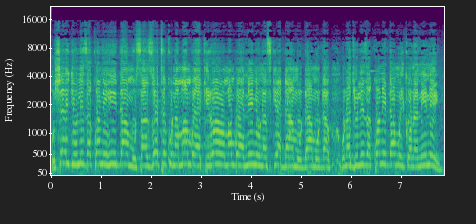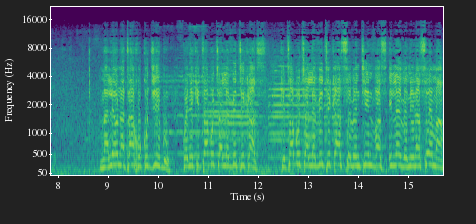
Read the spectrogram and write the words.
Ushaijiuliza, kwani hii damu saa zote kuna mambo ya kiroho, mambo ya nini, unasikia damu damu damu, unajiuliza kwani damu iko na nini? Na leo nataka kukujibu kwenye kitabu cha Leviticus, kitabu cha Leviticus 17 verse 11 inasema,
